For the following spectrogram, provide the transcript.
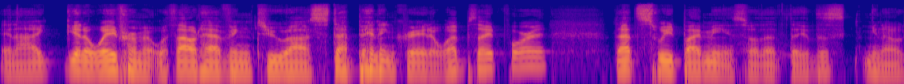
and I get away from it without having to uh, step in and create a website for it, that's sweet by me. So that this, you know,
